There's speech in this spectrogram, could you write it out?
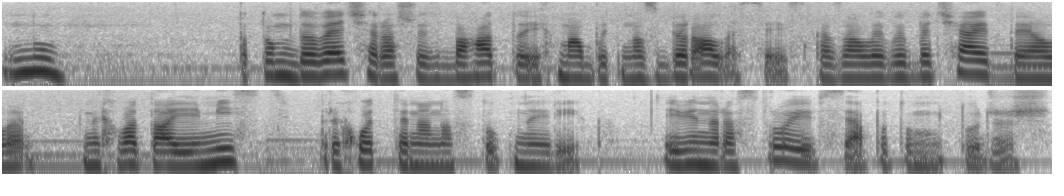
Ну, потім до вечора щось багато їх, мабуть, назбиралося і сказали, вибачайте, але не вистачає місць, приходьте на наступний рік. І він розстроївся, а потім тут же ж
